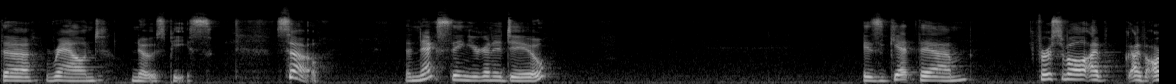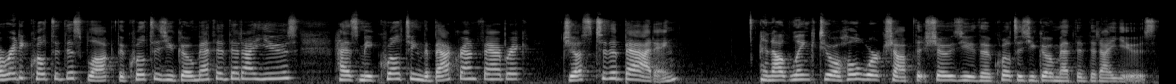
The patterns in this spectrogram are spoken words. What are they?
the round nose piece. So the next thing you're going to do is get them First of all, I've, I've already quilted this block. The Quilt As You Go method that I use has me quilting the background fabric just to the batting. And I'll link to a whole workshop that shows you the Quilt As You Go method that I use.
